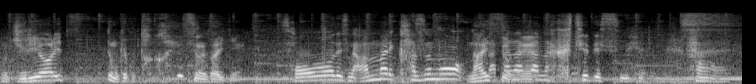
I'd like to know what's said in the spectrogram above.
もうジュリアリっつっても結構高いですよね最近。そうですね。あんまり数もなかなかなくてですね。は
